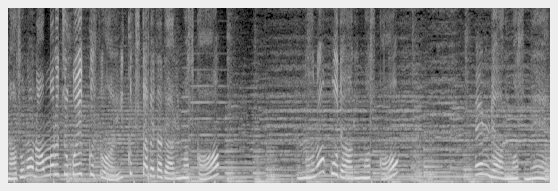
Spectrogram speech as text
謎の蘭丸チョコ X はいくつ食べたでありますか？7個でありますか？変でありますね。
